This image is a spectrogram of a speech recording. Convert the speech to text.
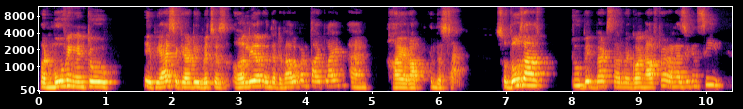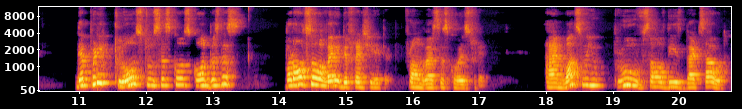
but moving into API security, which is earlier in the development pipeline and higher up in the stack. So those are two big bets that we're going after. And as you can see, they're pretty close to Cisco's core business, but also very differentiated from where Cisco is today. And once we prove some of these bets out,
